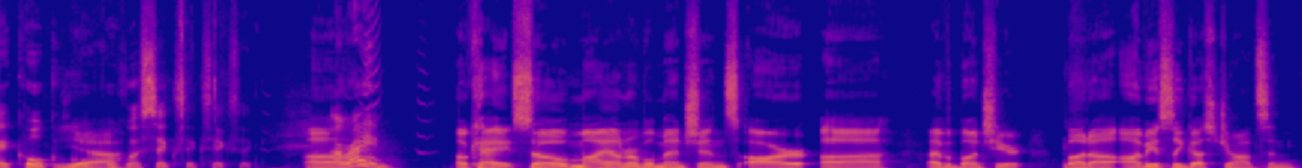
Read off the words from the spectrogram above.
Okay. Cool. Cool. Yeah. Cool. Cool. cool. Six. Six. Six. Six. Um, All right. Okay, so my honorable mentions are uh, I have a bunch here, but uh, obviously Gus Johnson,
